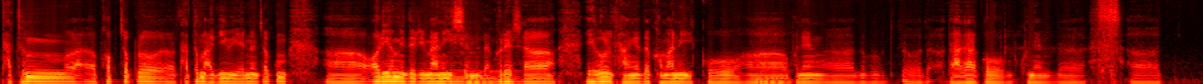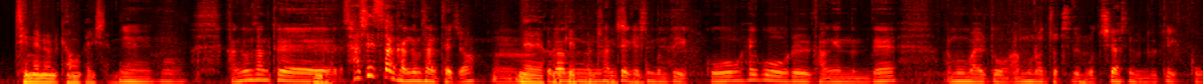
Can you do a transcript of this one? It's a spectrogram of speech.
다툼 아, 법적으로 다툼하기 위해는 조금 어, 어려움이들이 많이 있습니다. 음. 그래서 이걸 당해도 가만히 있고 어, 음. 그냥 어, 어, 나가고 그냥 어, 어, 지내는 경우가 있습니다. 예, 뭐 감금 상태 네. 사실상 감금 상태죠. 음, 네, 그런 상태에 계신 분도 있고 해고를 당했는데 아무 말도 아무런 조치를 못 취하시는 분들도 있고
